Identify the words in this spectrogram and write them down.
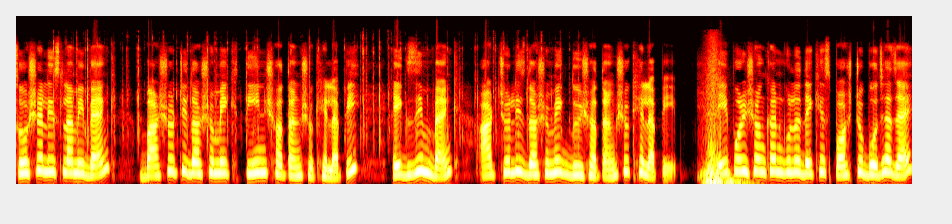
সোশ্যাল ইসলামী ব্যাংক বাষট্টি দশমিক তিন শতাংশ খেলাপি। এক্সিম ব্যাংক আটচল্লিশ দশমিক দুই শতাংশ খেলাপি। এই পরিসংখ্যানগুলো দেখে স্পষ্ট বোঝা যায়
